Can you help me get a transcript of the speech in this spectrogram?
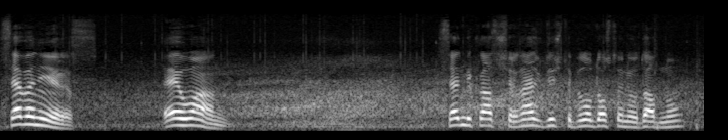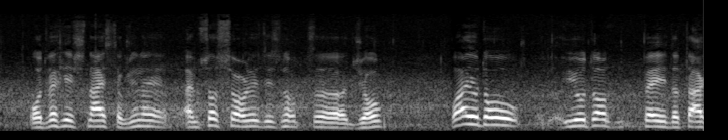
Seven years. A1. Седми клас, 14 години ще било доста неудобно. От 2016 година. I'm so sorry, this is not a joke. Why you don't, you don't pay the tax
